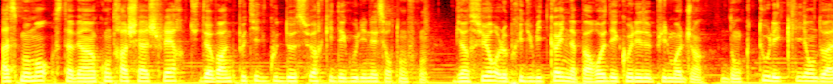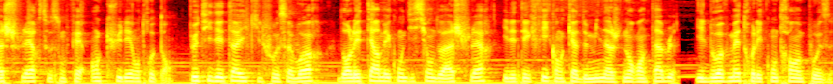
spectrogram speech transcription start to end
À ce moment, si t'avais un contrat chez Hashflare, tu dois avoir une petite goutte de sueur qui dégoulinait sur ton front. Bien sûr, le prix du Bitcoin n'a pas redécollé depuis le mois de juin, donc tous les clients de Hashflare se sont fait enculer entre temps. Petit détail qu'il faut savoir, dans les termes et conditions de Hashflare, il est écrit qu'en cas de minage non rentable, ils doivent mettre les contrats en pause.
